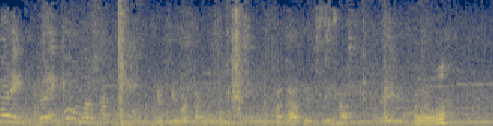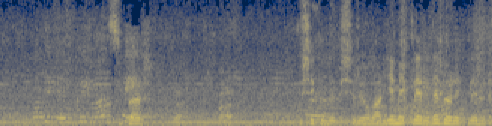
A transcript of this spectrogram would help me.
Börek. Börek mi o boşnak böreği? Patates, kıyma, peynir, Oo, Patates, kıyma, süper. peynir. Bu şekilde pişiriyorlar. Yemekleri de, börekleri de.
